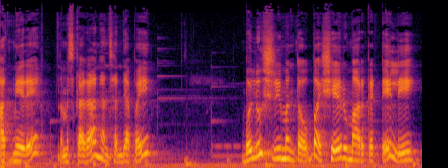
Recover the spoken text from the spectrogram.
ಆತ್ಮೀಯರೇ, ನಮಸ್ಕಾರ, ನಾನು ಸಂಧ್ಯಾ ಪೈ. ಬಲು ಶ್ರೀಮಂತ ಒಬ್ಬ ಷೇರು ಮಾರುಕಟ್ಟೆಯಲ್ಲಿ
